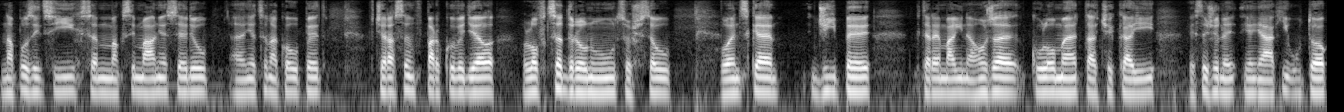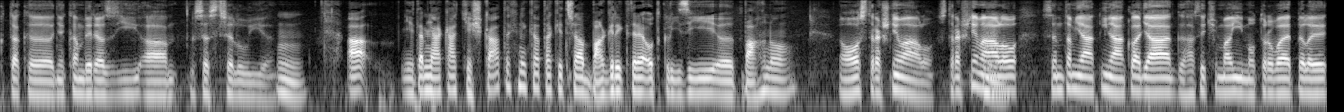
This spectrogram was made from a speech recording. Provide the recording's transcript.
na pozicích, sem maximálně si jedou eh, něco nakoupit. Včera jsem v parku viděl lovce dronů, což jsou vojenské jeepy, které mají nahoře kulomet a čekají, jestliže je nějaký útok, tak eh, někam vyrazí a sestřelují je. Hmm. A je tam nějaká těžká technika, taky třeba bagry, které odklízí bahno? No, strašně málo. Strašně málo. Hmm. Jsem tam nějaký nákladák, hasiči mají motorové pily,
